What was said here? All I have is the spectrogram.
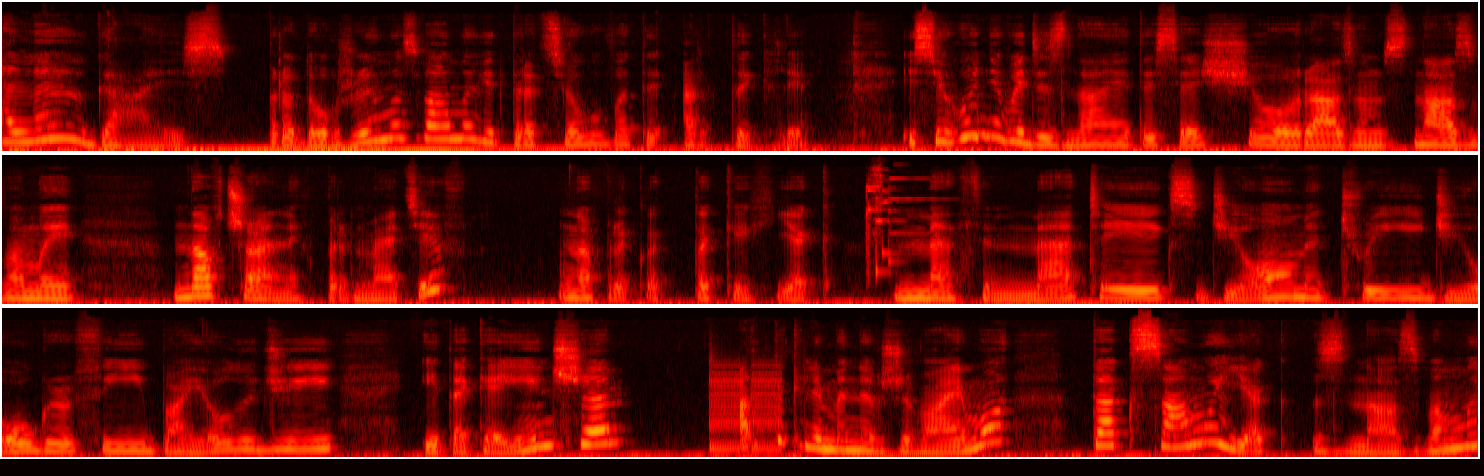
Hello, guys! Продовжуємо з вами відпрацьовувати артиклі. І сьогодні ви дізнаєтеся, що разом з назвами навчальних предметів, наприклад, таких як mathematics, geometry, geography, biology і таке інше, артиклі ми не вживаємо так само, як з назвами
